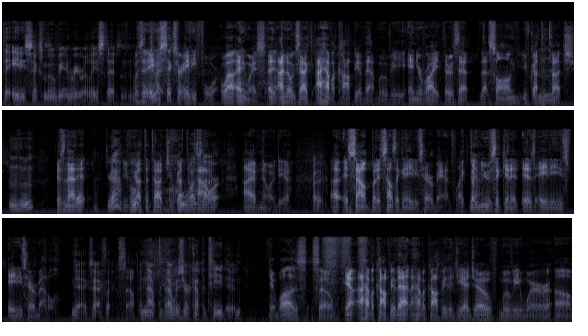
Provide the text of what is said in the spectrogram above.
the '86 movie and re-released it. Was it '86 or '84? Well, anyways, I, I, know exactly. I have a copy of that movie, and you're right. There's that that song. You've got mm-hmm. the touch. Mm-hmm. Isn't that it? Yeah. You've who, got the touch. You've got the power. That? I have no idea. Right. Uh, it sound, but it sounds like an '80s hair band. Like the yeah. music in it is '80s '80s hair metal. Yeah, exactly. So, and that that was your cup of tea, dude. It was. So, yeah, I have a copy of that, and I have a copy of the GI Joe movie where um,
